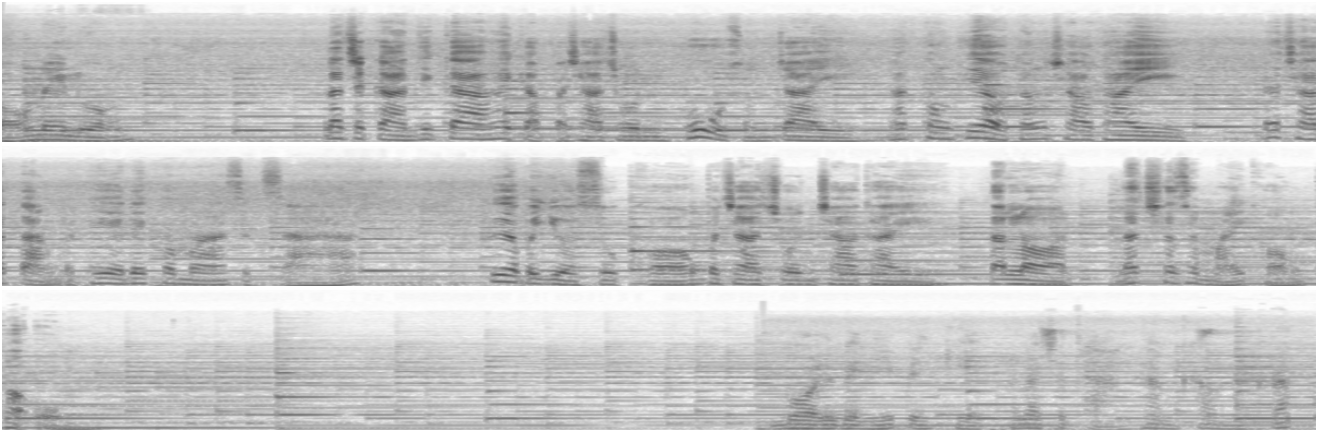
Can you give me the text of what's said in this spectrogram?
องในหลวงรัชกาลที่ 9 ให้กับประชาชนผู้สนใจ นักท่องเที่ยวทั้งชาวไทย และชาวต่างประเทศได้เข้ามาศึกษา พื่อประโยชน์สุขของประชาชนชาวไทย ตลอดรัชสมัยของพระองค์ บริเวณนี้เป็นเขตพระราชฐานห้ามเข้านะครับ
